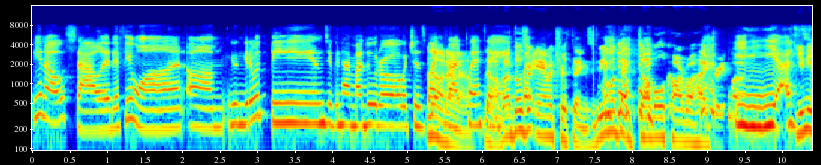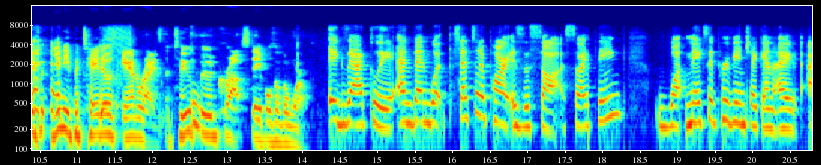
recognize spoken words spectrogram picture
you know, salad if you want. Um, you can get it with beans. You can have maduro, which is like no, no, fried no, no, plantain. no. But those are amateur things. We want that double carbohydrate load. Yes. You need you need potatoes and rice, the two food crop staples of the world. Exactly. And then what sets it apart is the sauce. So I think what makes it Peruvian chicken, I, I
